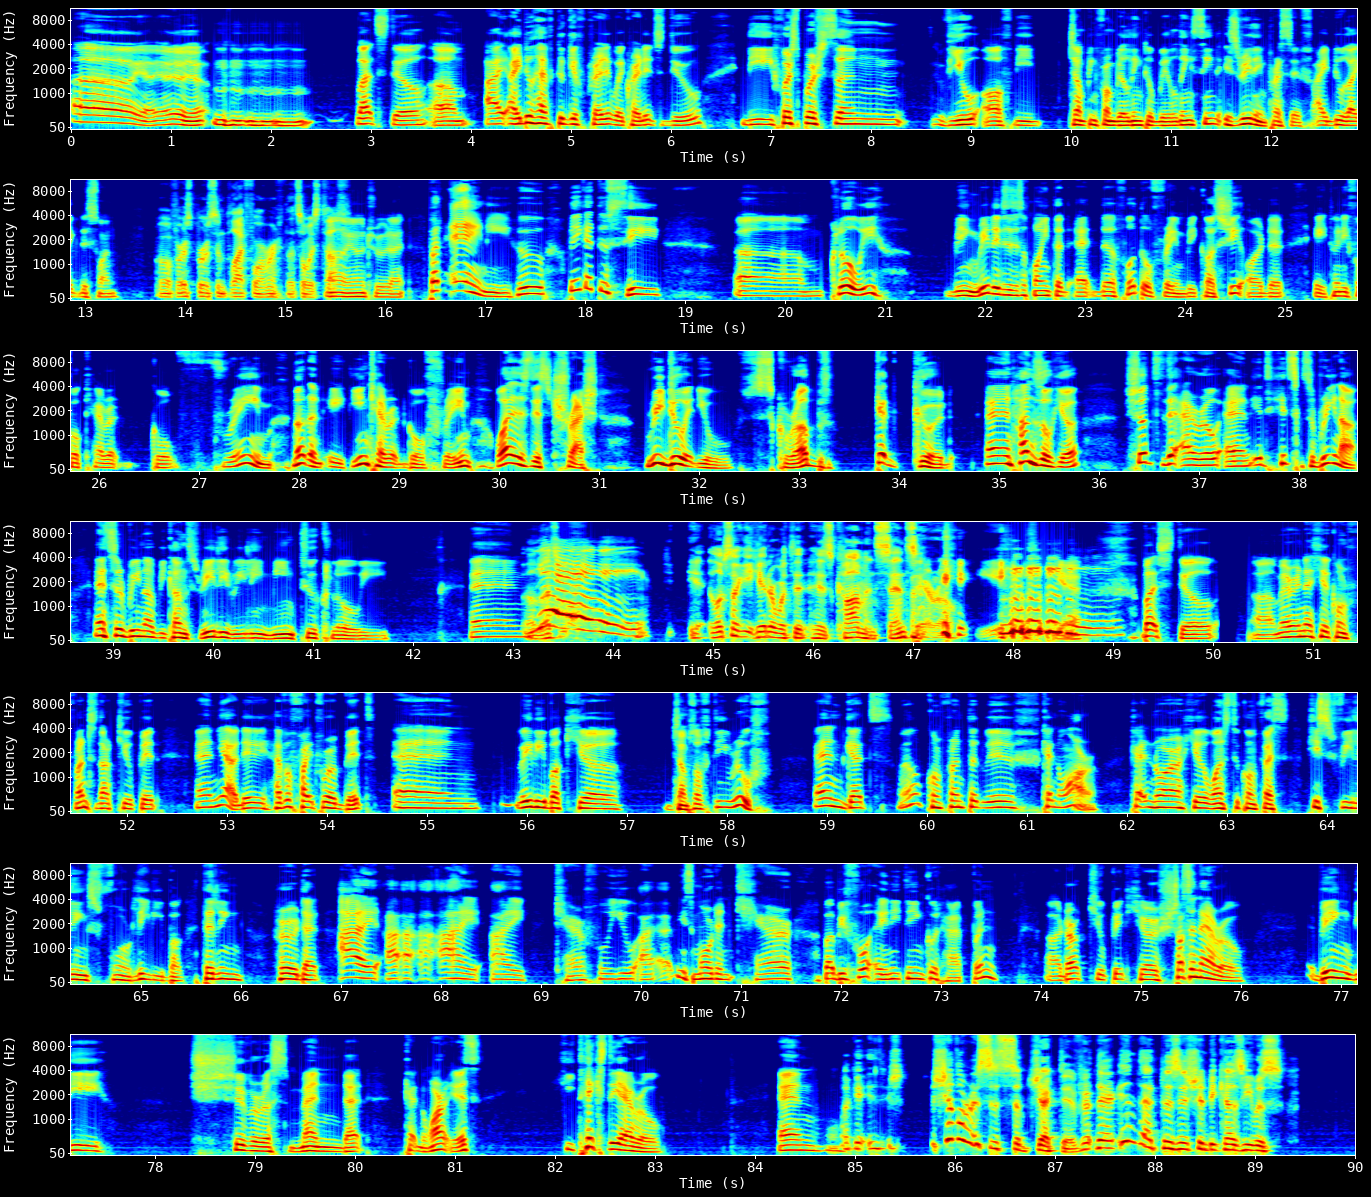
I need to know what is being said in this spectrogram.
Oh yeah, yeah, yeah, yeah. hmm hmm hmm But still, um, I I do have to give credit where credit's due. The first person view of the jumping from building to building scene is really impressive. I do like this one. Oh, first person platformer. That's always tough. Oh, yeah, true that. But anywho, we get to see um Chloe being really disappointed at the photo frame because she ordered a 24 karat gold frame, not an 18 karat gold frame. What is this trash? Redo it, you scrubs. Get good. And Hanzo here shoots the arrow and it hits Sabrina. And Sabrina becomes really, really mean to Chloe. And Oh, that's- Yay! It looks like he hit her with his common sense arrow. yeah. But still, uh, Marinette here confronts Dark Cupid, and yeah, they have a fight for a bit, and Ladybug here jumps off the roof and gets, well, confronted with Cat Noir. Cat Noir here wants to confess his feelings for Ladybug, telling her that I, I, I, I, I care for you. I, it's more than care. But before anything could happen, uh, Dark Cupid here shoots an arrow being the chivalrous man that Cat Noir is, he takes the arrow. And Okay, chivalrous is subjective. They're in that position because he was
